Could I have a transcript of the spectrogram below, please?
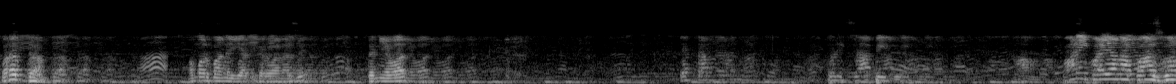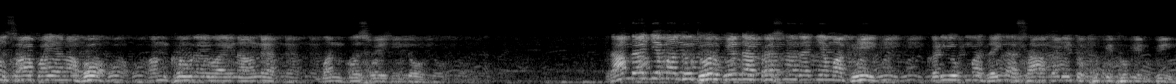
પરબધામ અમરબાને યાદ કરવાના છે. ધન્યવાદ. અને મન કોસવાય દીધો. રામ રાજ્યમાં દૂધ પેંડા, કૃષ્ણ રાજ્યમાં ઘી. કળિયુગમાં જઈલા સા મળી તો ફૂકી ફૂકીને પી.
